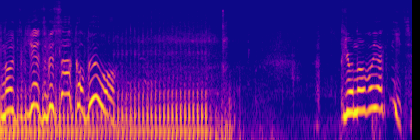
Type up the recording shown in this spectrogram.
No jest wysoko było. Pionowo jak nic.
